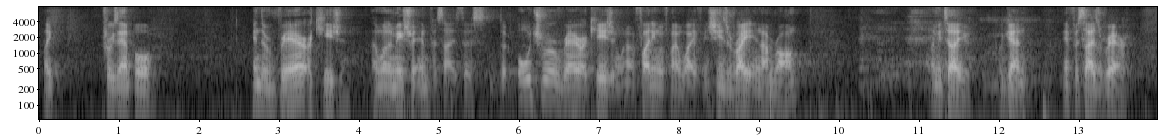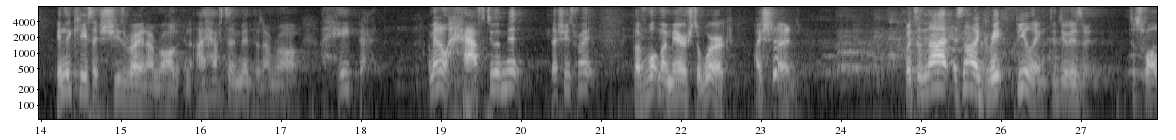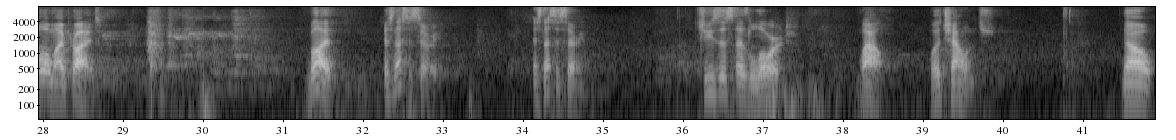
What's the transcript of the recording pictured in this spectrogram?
Like, for example, in the rare occasion, I want to make sure to emphasize this the ultra rare occasion when I'm fighting with my wife and she's right and I'm wrong. Let me tell you, again, emphasize rare. In the case that she's right and I'm wrong, and I have to admit that I'm wrong, I hate that. I mean, I don't have to admit that she's right, if I want my marriage to work, I should. But it's not, it's not a great feeling to do, is it? To swallow my pride. but it's necessary. It's necessary. Jesus as Lord. Wow, what a challenge. Now,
